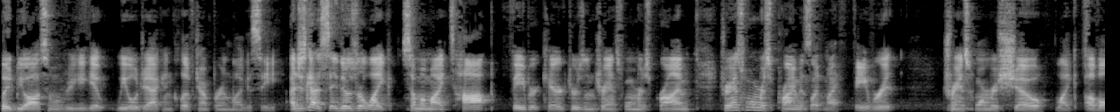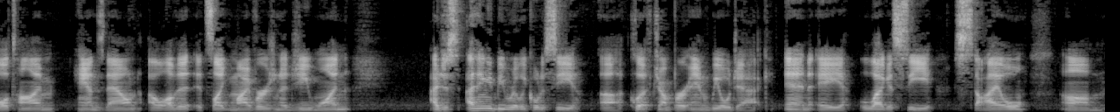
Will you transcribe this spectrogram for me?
But it'd be awesome if we could get Wheeljack and Cliffjumper and Legacy. I just gotta say, those are like some of my top favorite characters in Transformers Prime. Transformers Prime is like my favorite Transformers show, like of all time, hands down. I love it. It's like my version of G1. I just I think it'd be really cool to see uh, Cliffjumper and Wheeljack in a legacy style. Um,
